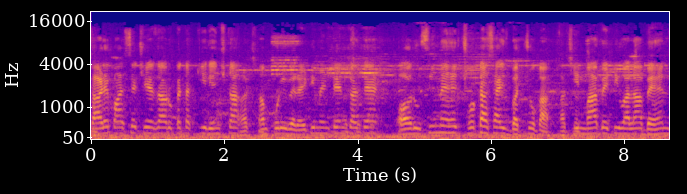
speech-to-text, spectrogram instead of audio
साढ़े पाँच से छः हज़ार रुपए तक की रेंज का। अच्छा। हम पूरी वेराइटी मेंटेन करते हैं और उसी में है छोटा साइज़ बच्चों का अच्छा। इन माँ बेटी वाला बहन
